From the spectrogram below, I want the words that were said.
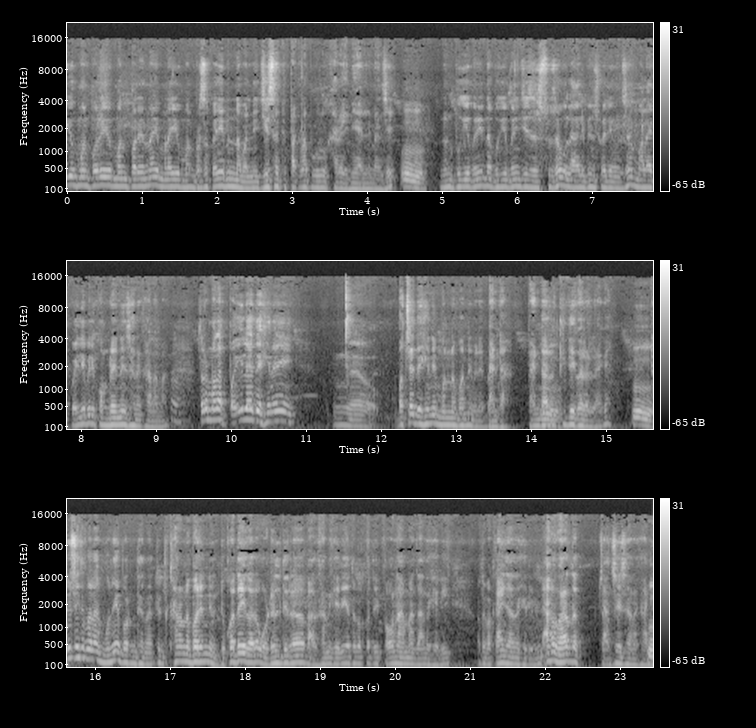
यो मन पर्यो यो मन परेन है मलाई यो मनपर्छ कहिले पनि नभन्ने जे छ त्यो पाक्ला पुग्रो खाएर हिँडिहाल्ने मान्छे नुन पुगे पनि नपुगे पनि जे जस्तो छ उसलाई अहिले पनि सोधे हुन्छ मलाई कहिले पनि कम्प्लेन नै छैन खानामा तर मलाई पहिल्यैदेखि नै बच्चादेखि नै मन नपर्ने भने भ्यान्टा भ्यान्टा र तिते गरेर क्या त्यो चाहिँ मलाई मनै पर्ने थिएन त्यो खाना नपरे नि हुन्थ्यो कतै गएर होटलतिर भात खाँदाखेरि अथवा कतै पाहुनामा जाँदाखेरि अथवा कहीँ जाँदाखेरि पनि आफ्नो घर त चान्सै छैन खाने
